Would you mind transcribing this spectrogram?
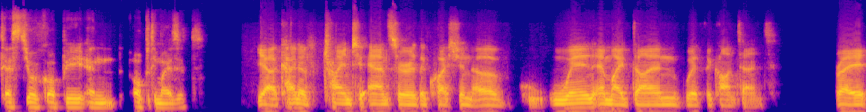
test your copy and optimize it. Yeah, kind of trying to answer the question of when am I done with the content, right?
